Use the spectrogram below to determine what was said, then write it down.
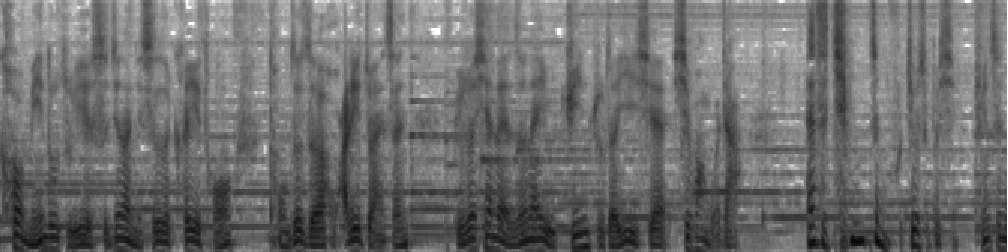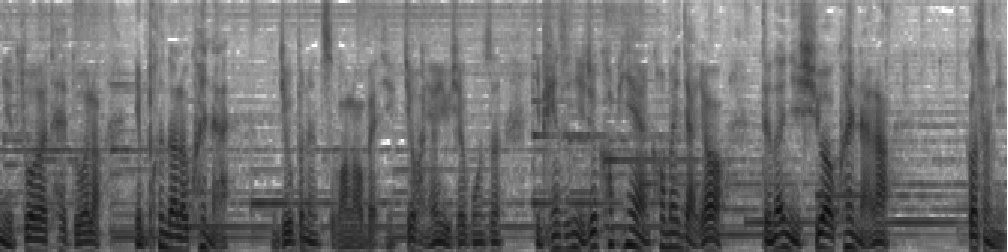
靠民族主义，实际上你是可以从统治者华丽转身。比如说现在仍然有君主的一些西方国家，但是清政府就是不行。平时你作恶太多了，你碰到了困难，你就不能指望老百姓。就好像有些公司，你平时你就靠骗、靠卖假药，等到你需要困难了，告诉你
